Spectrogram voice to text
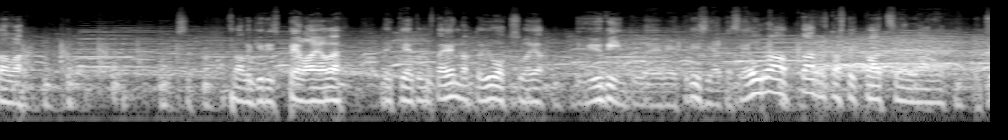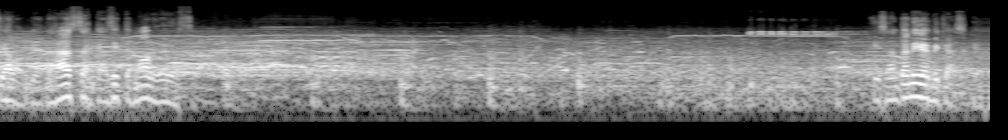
Taustalla yksi Salkiris pelaaja tekee tuommoista ennakkojuoksua ja hyvin tulee Vetri sieltä. Seuraa tarkasti katsellaan ja siellä on pientä hässäkää sitten maalin edessä. Isäntä Niemi käskee.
